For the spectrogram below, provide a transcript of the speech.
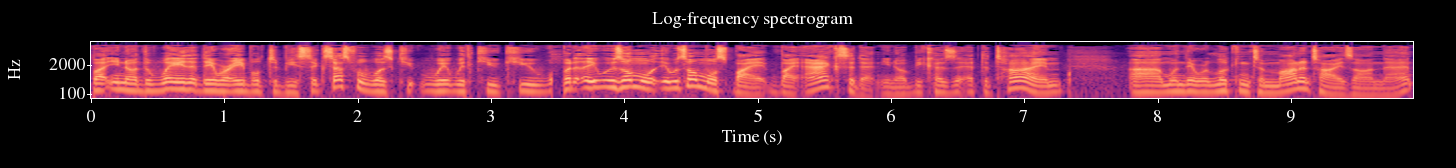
but you know the way that they were able to be successful was Q, with QQ, but it was almost it was almost by by accident, you know, because at the time um, when they were looking to monetize on that.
